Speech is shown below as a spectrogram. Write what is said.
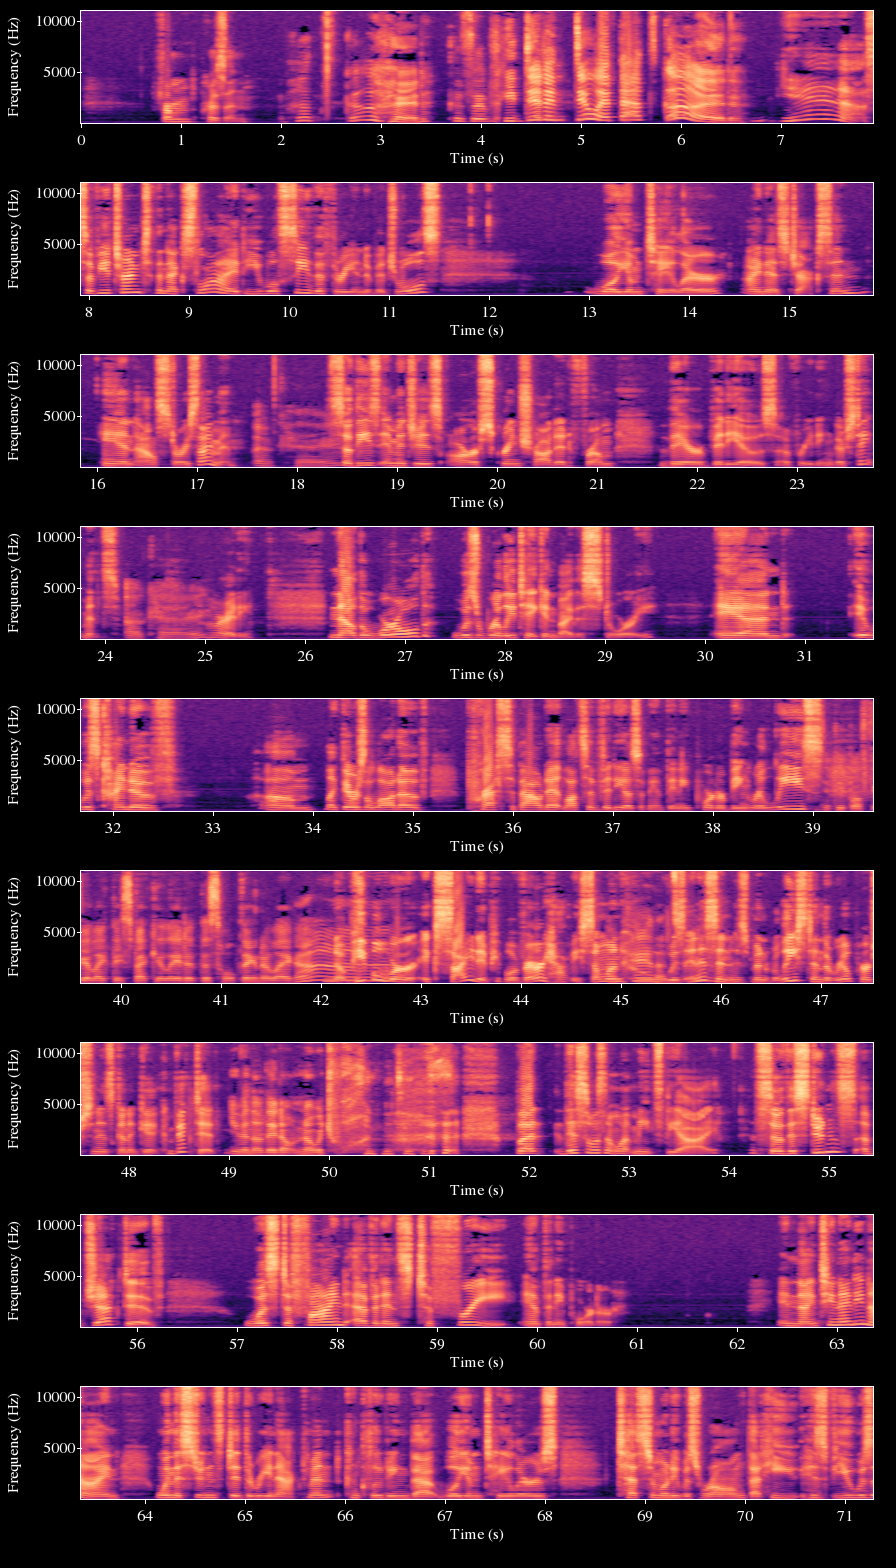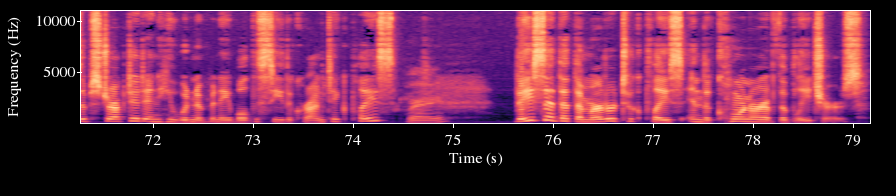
from prison. That's good. Because if he didn't do it, that's good. Yeah, so if you turn to the next slide, you will see the three individuals William Taylor, Inez Jackson, and Alstory Simon. Okay. So these images are screenshotted from their videos of reading their statements. Okay. Alrighty. Now, the world was really taken by this story. And it was kind of um, like there was a lot of press about it, lots of videos of Anthony Porter being released. Did people feel like they speculated this whole thing? They're like, ah. No, people were excited. People were very happy. Someone Okay, who was innocent has been released, and the real person is going to get convicted. Even though they don't know which one it is. But this wasn't what meets the eye. So the student's objective was to find evidence to free Anthony Porter. In 1999, when the students did the reenactment, concluding that William Taylor's testimony was wrong, that he his view was obstructed and he wouldn't have been able to see the crime take place, right. they said that the murder took place in the corner of the bleachers.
